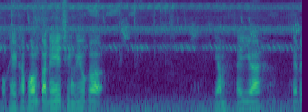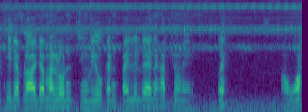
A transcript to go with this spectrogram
โอ เคครับผมตอนนี้ชิงริ้วก็ยำใส่เยอะเสร็จไปที่เรียบร้อยเดี๋ยวมาลุ้นชิงริ้วกันไปเรื่อยๆนะครับ ช่วงนี้เอ้ยเอาวะ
